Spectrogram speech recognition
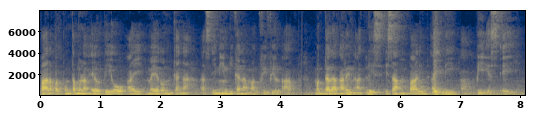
para pagpunta mo ng LTO ay mayroon ka na. As in, hindi ka na mag-fill up. Magdala ka rin at least isang valid ID PSA.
